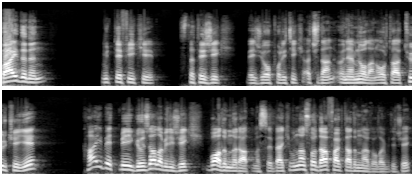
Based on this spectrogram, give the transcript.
Biden'ın müttefiki, stratejik ve jeopolitik açıdan önemli olan ortağı Türkiye'yi kaybetmeyi göze alabilecek bu adımları atması, belki bundan sonra daha farklı adımlar da olabilecek.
